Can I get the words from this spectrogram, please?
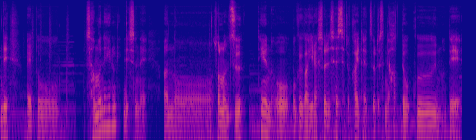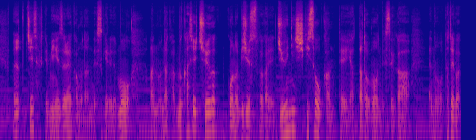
で、えっと、サムネイルにですね、あのその図っていうのを僕がイラストでせっせと描いたやつをですね、貼っておくので、ちょっと小さくて見えづらいかもなんですけれども、あの、なんか昔中学校の美術とかで十二色相関ってやったと思うんですが、あの、例えば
